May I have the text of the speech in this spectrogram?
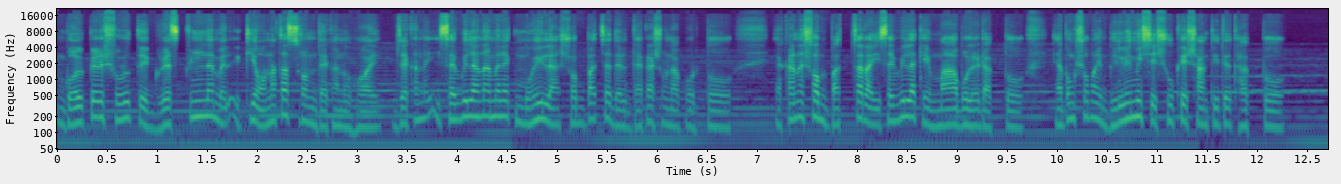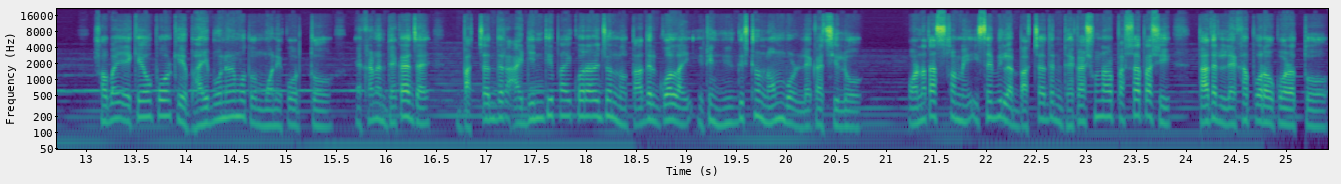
গল্পের শুরুতে গ্রেসপ্রিন নামের একটি অনাথাশ্রম দেখানো হয়, যেখানে ইসাবিলা নামের এক মহিলা সব বাচ্চাদের দেখাশোনা করত। এখানে সব বাচ্চারা ইসাবিলাকে মা বলে ডাকত এবং সবাই মিলেমিশে সুখে শান্তিতে থাকতো। সবাই একে অপরকে ভাই বোনের মতো মনে করত। এখানে দেখা যায়, বাচ্চাদের আইডেন্টিফাই করার জন্য তাদের গলায় একটি নির্দিষ্ট নম্বর লেখা ছিল। অনাথ আশ্রমে ইসাবিলা বাচ্চাদের দেখাশোনার পাশাপাশি তাদের লেখাপড়াও করাতো,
